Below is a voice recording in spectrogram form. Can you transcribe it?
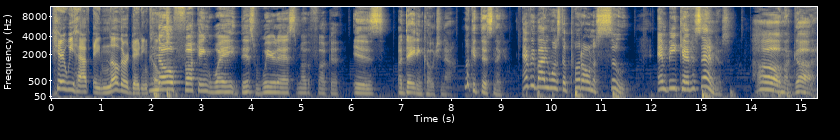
here we have another dating coach. No fucking way this weird ass motherfucker is a dating coach now. Look at this nigga. Everybody wants to put on a suit and be Kevin Samuels. Oh my god.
